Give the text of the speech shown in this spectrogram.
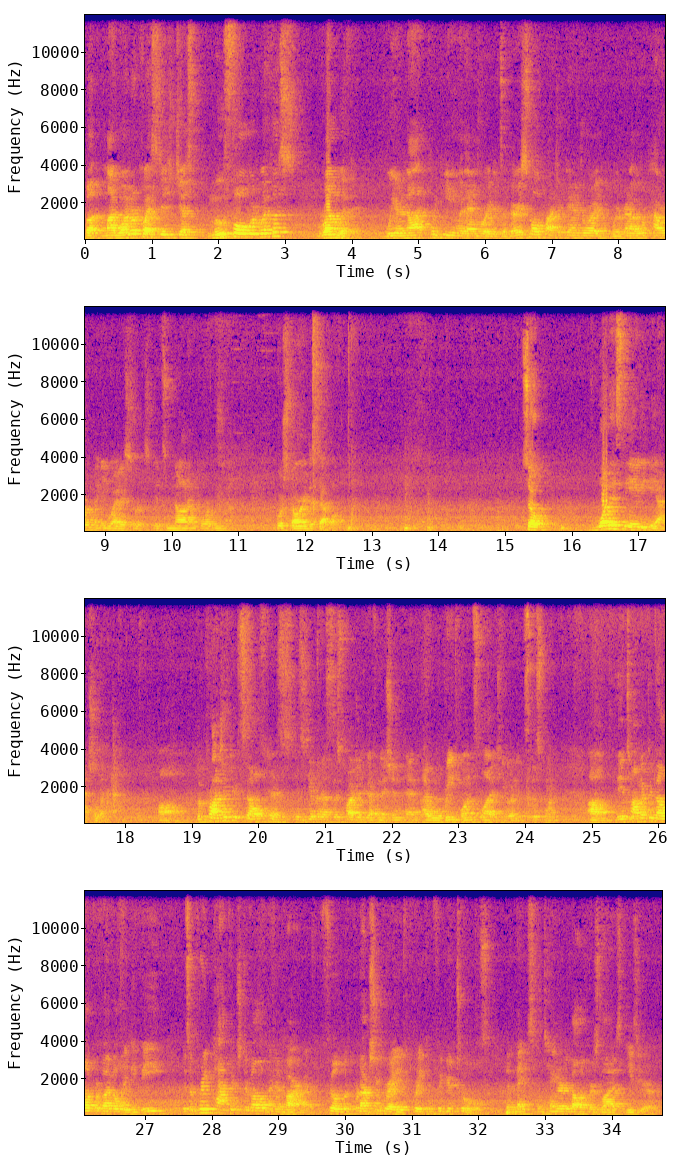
But my one request is just move forward with us, run with it. We are not competing with Android. It's a very small project, Android. We're going to overpower them anyway, so it's, it's not important. We're starting to step on. So, what is the ADB actually? Um, the project itself has, has given us this project definition, and I will read one slide to you, and it's this one. Um, the Atomic Developer Bundle ADB is a pre-packaged development environment filled with production-grade, pre-configured tools that makes container developers' lives easier.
